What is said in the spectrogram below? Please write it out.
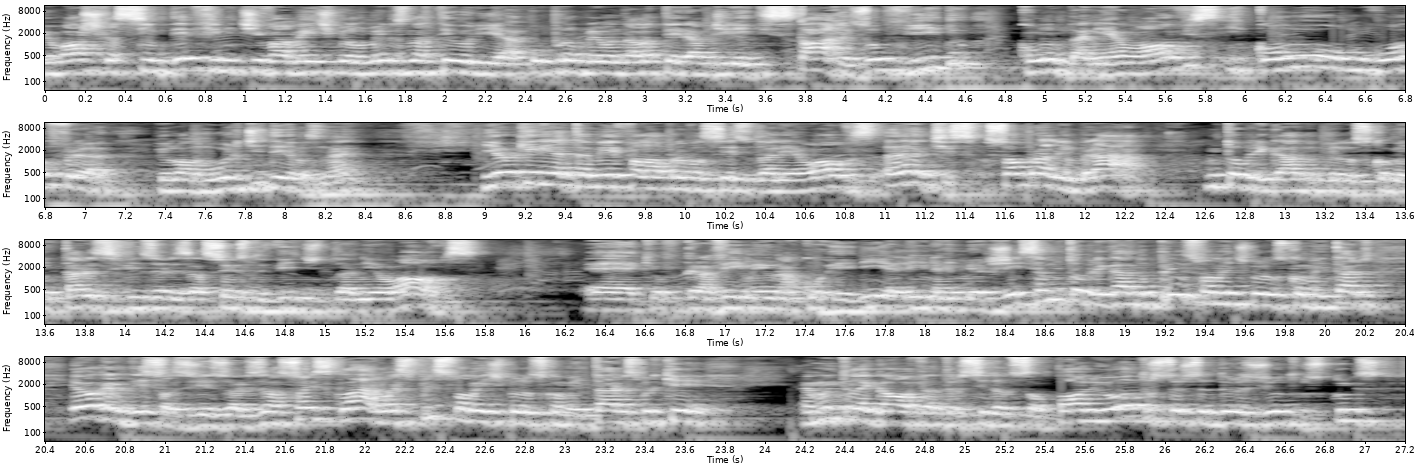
Eu acho que assim, definitivamente, pelo menos na teoria, o problema da lateral direita está resolvido com o Daniel Alves e com o Juan Fran, pelo amor de Deus, né? E eu queria também falar para vocês do Daniel Alves. Antes, só para lembrar, muito obrigado pelos comentários e visualizações do vídeo do Daniel Alves é, que eu gravei meio na correria ali, na emergência. Muito obrigado, principalmente pelos comentários. Eu agradeço as visualizações, claro, mas principalmente pelos comentários, porque é muito legal ver a torcida do São Paulo e outros torcedores de outros clubes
